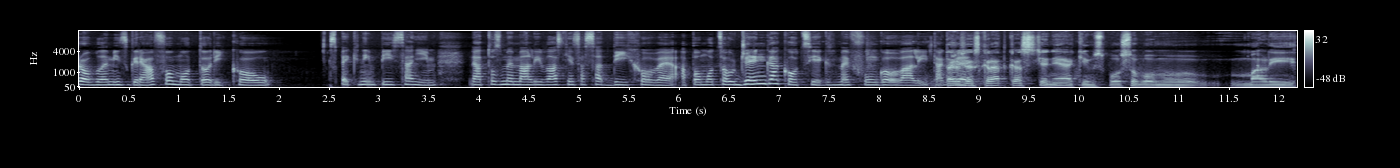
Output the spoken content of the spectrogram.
problémy s grafomotorikou, s pekným písaním. Na to sme mali vlastne zasa dýchové a pomocou Jenga kociek sme fungovali. Takže, Takže skrátka ste nejakým spôsobom uh, mali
